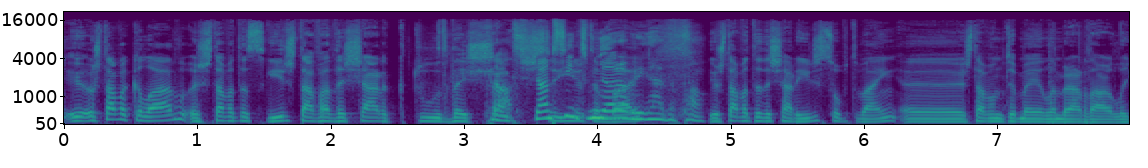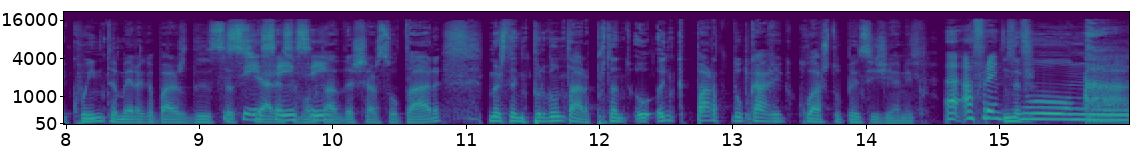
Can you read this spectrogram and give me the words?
Eu estava calado, eu estava-te a seguir, estava a deixar que tu deixasses. Pronto, já me sinto melhor, também. obrigada, Paulo. Eu estava-te a deixar ir, soube-te bem. eh, Estava-me também a lembrar da Harley Quinn, também era capaz de saciar sim, essa sim. vontade de deixar soltar. Mas tenho que perguntar, portanto, em que parte do carro é que colaste o penso higiênico? Ah, à frente Na- no. Ah,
